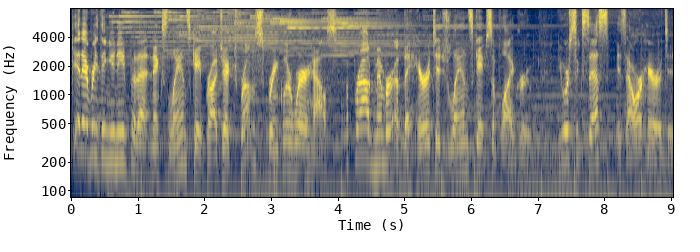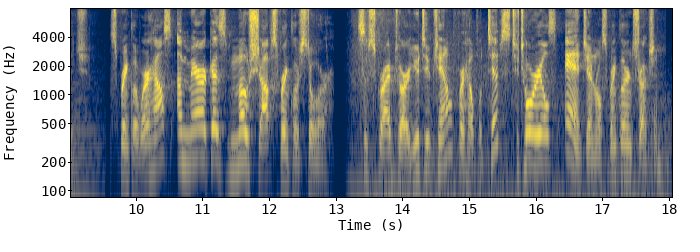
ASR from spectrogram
Get everything you need for that next landscape project from Sprinkler Warehouse, a proud member of the Heritage Landscape Supply Group. Your success is our heritage. Sprinkler Warehouse, America's most shop sprinkler store. Subscribe to our YouTube channel for helpful tips, tutorials, and general sprinkler instruction.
